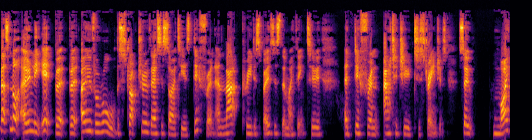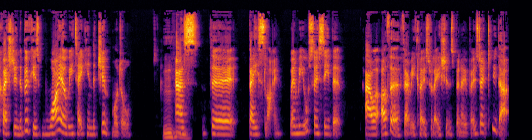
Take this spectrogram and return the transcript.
that's not only it, but, but overall, the structure of their society is different. And that predisposes them, I think, to a different attitude to strangers. So my question in the book is why are we taking the chimp model mm-hmm. as the baseline when we also see that our other very close relations, bonobos, don't do that.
